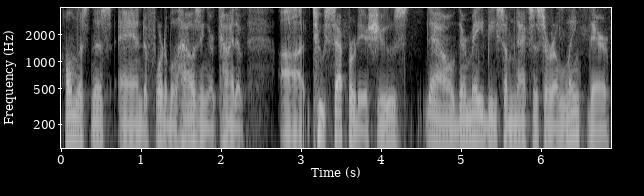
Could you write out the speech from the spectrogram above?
homelessness and affordable housing are kind of uh, two separate issues. Now, there may be some nexus or a link there,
